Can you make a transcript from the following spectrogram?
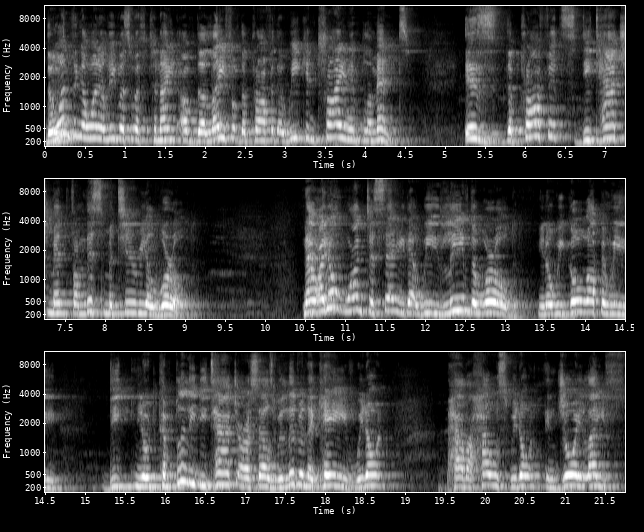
The one thing I want to leave us with tonight of the life of the Prophet that we can try and implement is the Prophet's detachment from this material world. Now, I don't want to say that we leave the world, you know, we go up and we, de- you know, completely detach ourselves. We live in a cave. We don't have a house. We don't enjoy life.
